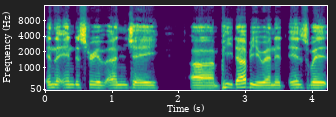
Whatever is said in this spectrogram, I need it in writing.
in the industry of NJ um, PW, and it is with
